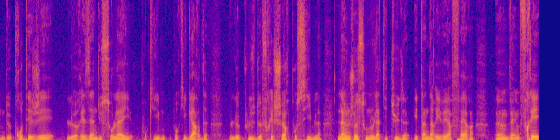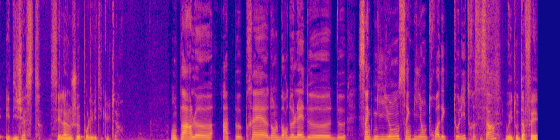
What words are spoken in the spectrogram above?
de protéger le raisin du soleil pour qu'il garde le plus de fraîcheur possible. L'enjeu sous nos latitudes étant d'arriver à faire un vin frais et digeste. C'est l'enjeu pour les viticulteurs. On parle euh, à peu près dans le Bordelais de, de 5 millions, 5 millions 3 d'hectolitres, c'est ça? Oui, tout à fait.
